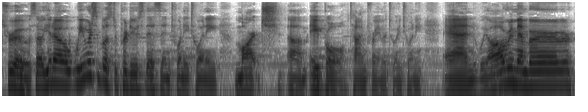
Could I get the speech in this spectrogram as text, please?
True. So you know, we were supposed to produce this in 2020, March, um, April timeframe of 2020, and we all remember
